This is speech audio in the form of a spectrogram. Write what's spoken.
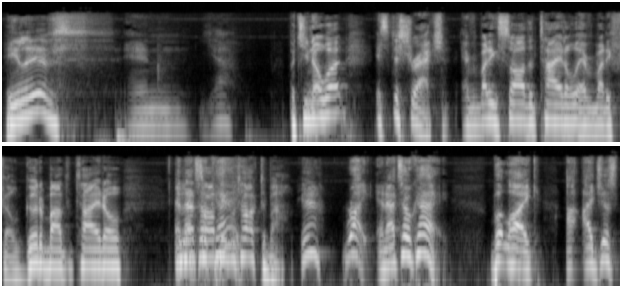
he lives, and yeah. But you know what? It's distraction. Everybody saw the title. Everybody felt good about the title, and, And that's, that's all people talked about. Yeah. Right, and that's okay. But like, I, I just,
